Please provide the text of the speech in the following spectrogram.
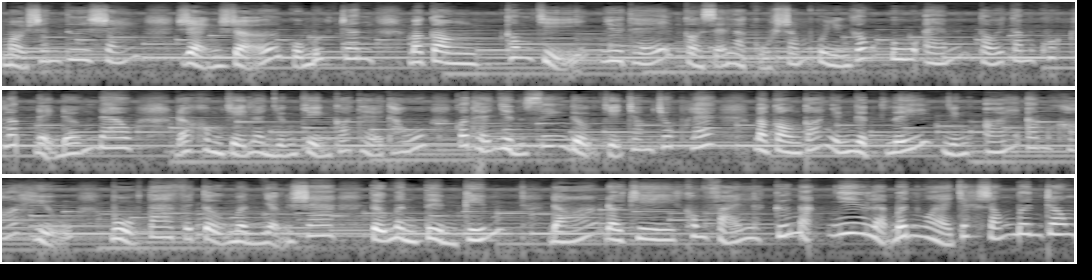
màu xanh tươi sáng, rạng rỡ của bức tranh mà còn không chỉ như thế còn sẽ là cuộc sống của những góc u ám, tối tăm khuất lấp đầy đớn đau. Đó không chỉ là những chuyện có thể thấu, có thể nhìn xuyên được chỉ trong chốc lát mà còn có những nghịch lý, những oái âm khó hiểu, buộc ta phải tự mình nhận ra, tự mình tìm kiếm đó, đôi khi không phải là cứ mặc nhiên là bên ngoài chắc sống bên trong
